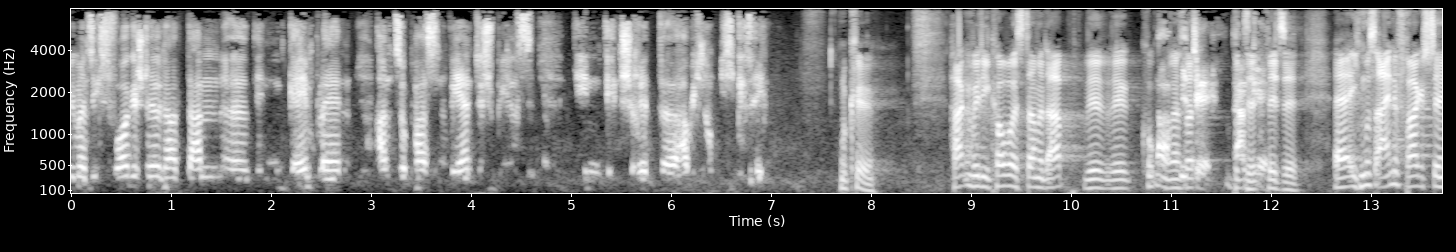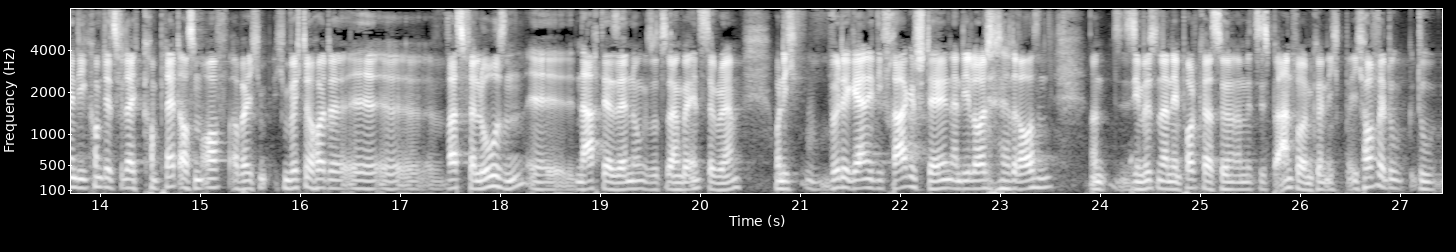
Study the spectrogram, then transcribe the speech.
wie man sich vorgestellt hat, dann äh, den Gameplan anzupassen während des Spiels. Den, den Schritt äh, habe ich noch nicht gesehen. Okay. Haken wir die Cowboys damit ab. Wir, wir gucken, Ach, was bitte, bitte, danke. bitte. Äh, ich muss eine Frage stellen, die kommt jetzt vielleicht komplett aus dem Off, aber ich, ich möchte heute äh, äh, was verlosen äh, nach der Sendung sozusagen bei Instagram. Und ich würde gerne die Frage stellen an die Leute da draußen und sie müssen dann den Podcast hören, damit sie es beantworten können. Ich, ich hoffe, du, du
